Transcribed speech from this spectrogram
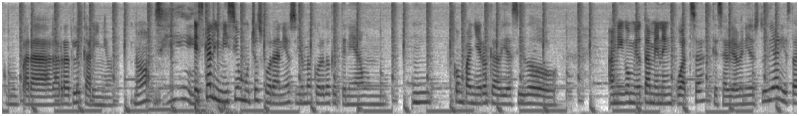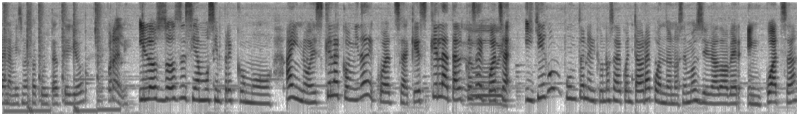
como para agarrarle cariño, ¿no? Sí. Es que al inicio muchos foráneos, yo me acuerdo que tenía un, un compañero que había sido amigo mío también en Cuatza, que se había venido a estudiar y estaba en la misma facultad que yo. Órale. Y los dos decíamos siempre como, ay no, es que la comida de Cuatza, que es que la tal cosa de. Cuatza. Y llega un punto en el que uno se da cuenta ahora cuando nos hemos llegado a ver en Cuatza,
